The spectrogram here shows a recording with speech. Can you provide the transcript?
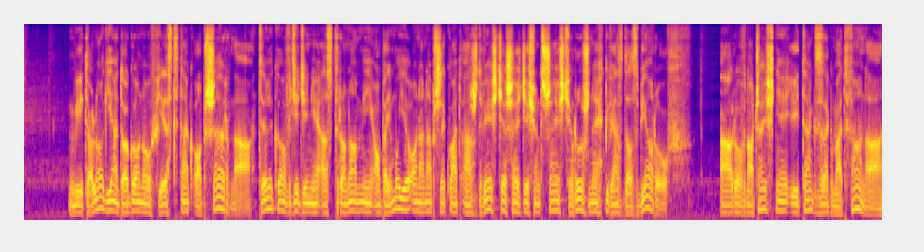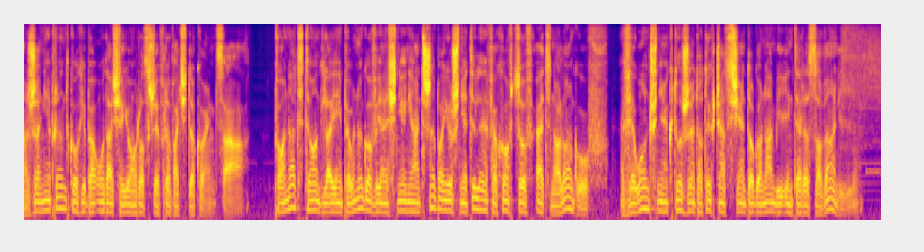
Mitologia dogonów jest tak obszerna, tylko w dziedzinie astronomii obejmuje ona na przykład aż 266 różnych gwiazdozbiorów, a równocześnie i tak zagmatwana, że nieprędko chyba uda się ją rozszyfrować do końca. Ponadto dla jej pełnego wyjaśnienia trzeba już nie tyle fachowców etnologów, wyłącznie którzy dotychczas się dogonami interesowali,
